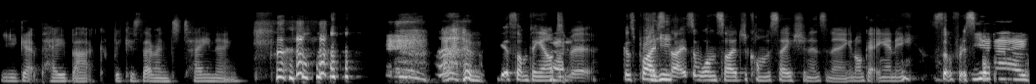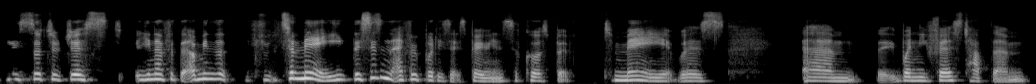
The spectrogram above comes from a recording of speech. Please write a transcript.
you get payback because they're entertaining. um, get something out yeah. of it. Because prior to that, it's a one-sided conversation, isn't it? You're not getting any sort of response. Yeah, you sort of just, you know, for the, I mean, the, for, to me, this isn't everybody's experience, of course, but to me, it was um, when you first have them,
